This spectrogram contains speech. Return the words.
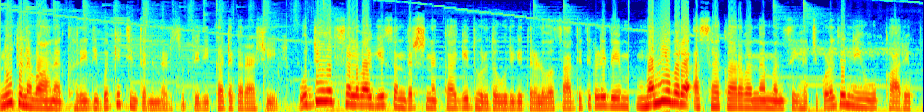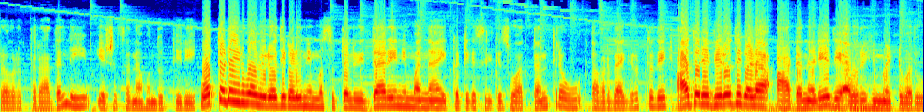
ನೂತನ ವಾಹನ ಖರೀದಿ ಬಗ್ಗೆ ಚಿಂತನೆ ನಡೆಸುತ್ತೀರಿ. ಕಟಕ ರಾಶಿ ಉದ್ಯೋಗದ ಸಲುವಾಗಿ ಸಂದರ್ಶನಕ್ಕಾಗಿ ದೂರದ ಊರಿಗೆ ತೆರಳುವ ಸಾಧ್ಯತೆಗಳಿವೆ ಮನೆಯವರ ಅಸಹಕಾರವನ್ನ ಮನಸ್ಸಿಗೆ ಹಚ್ಚಿಕೊಳ್ಳದೆ ನೀವು ಕಾರ್ಯಪ್ರವೃತ್ತರಾದಲ್ಲಿ ಯಶಸ್ಸನ್ನ ಹೊಂದುತ್ತೀರಿ. ಒತ್ತಡ ಇರುವ ವಿರೋಧಿಗಳು ನಿಮ್ಮ ಸುತ್ತಲೂ ಇದ್ದಾರೆ. ನಿಮ್ಮನ್ನ ಇಕ್ಕಟ್ಟಿಗೆ ಸಿಲುಕಿಸುವ ತಂತ್ರವು ಅವರದಾಗಿರುತ್ತದೆ. ಆದರೆ ವಿರೋಧಿಗಳ ಆಟ ನಡೆಯದೆ ಅವರು ಹಿಮ್ಮೆಟ್ಟುವರು.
